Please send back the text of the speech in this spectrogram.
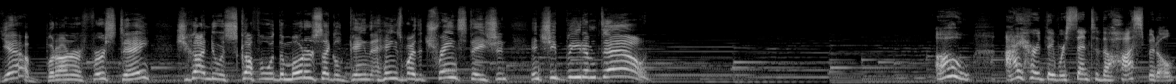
Yeah, but on her first day, she got into a scuffle with the motorcycle gang that hangs by the train station, and she beat him down! Oh, I heard they were sent to the hospital.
